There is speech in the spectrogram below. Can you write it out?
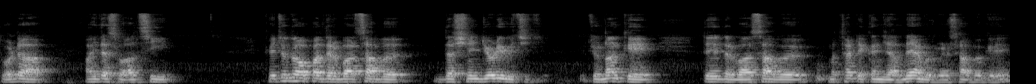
ਤੁਹਾਡਾ ਅੱਜ ਦਾ ਸਵਾਲ ਸੀ ਕਿ ਜਦੋਂ ਆਪਾਂ ਦਰਬਾਰ ਸਾਹਿਬ ਦਰਸ਼ਨ ਜੋੜੀ ਵਿੱਚ ਚੋਂ ਕੇ ਤੇ ਦਰਬਾਰ ਸਾਹਿਬ ਮੱਥਾ ਟੇਕਣ ਜਾਂਦੇ ਆ ਗੁਰੂ ਗ੍ਰੰਥ ਸਾਹਿਬ ਅੱਗੇ,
